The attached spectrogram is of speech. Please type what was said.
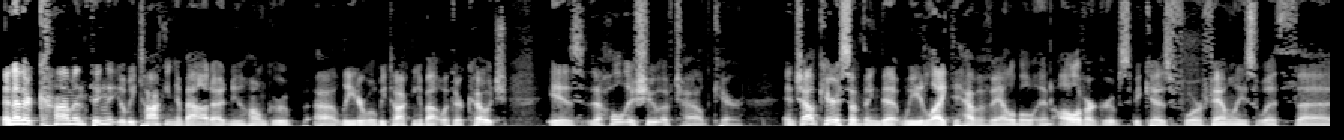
Another common thing that you'll be talking about, a new home group uh, leader will be talking about with their coach, is the whole issue of child care. And childcare is something that we like to have available in all of our groups because for families with uh,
